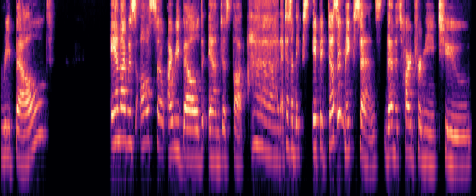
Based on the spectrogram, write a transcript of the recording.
rebelled. And I was also, I rebelled and just thought, ah, that doesn't make, if it doesn't make sense, then it's hard for me to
